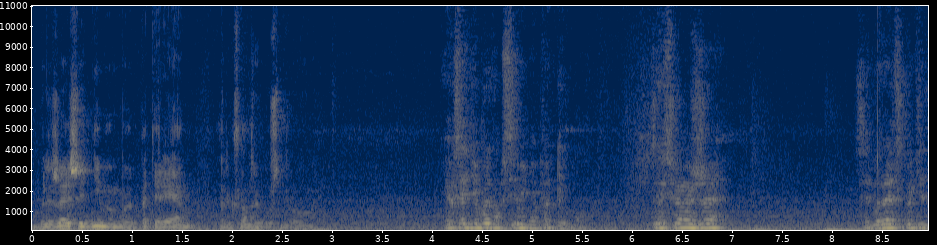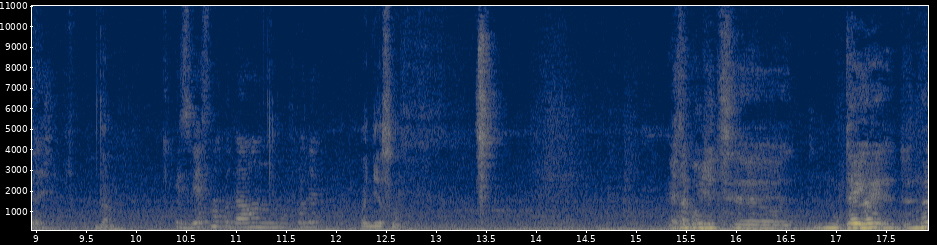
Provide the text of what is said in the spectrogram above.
в ближайшие дни мы потеряем Александра Кушнерова. Я, кстати, об этом сегодня подумал. То есть он уже собирается покидать. Да, Известно, куда он уходит? в Одессу. Это будет э, ну, игры на,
